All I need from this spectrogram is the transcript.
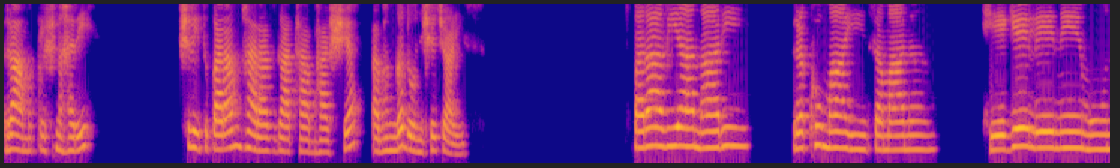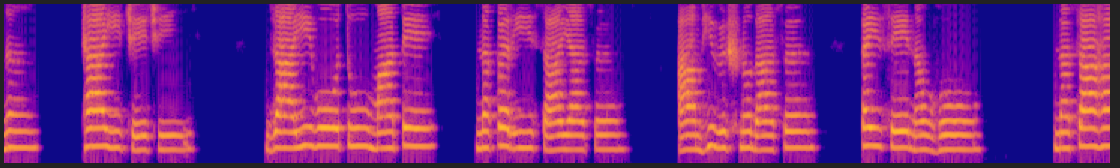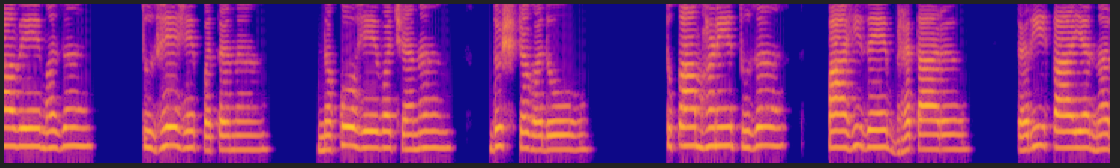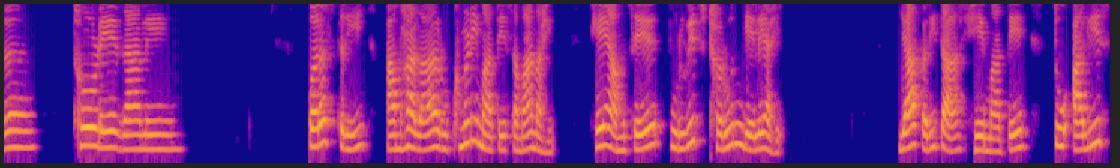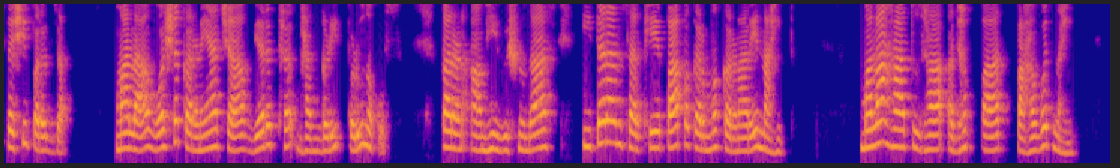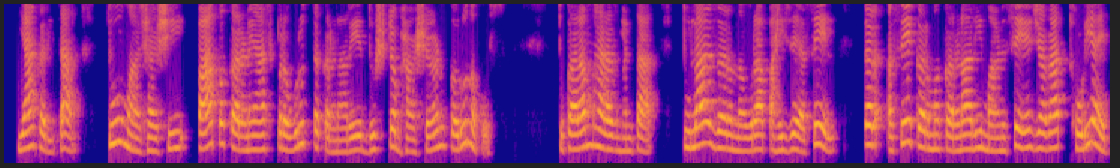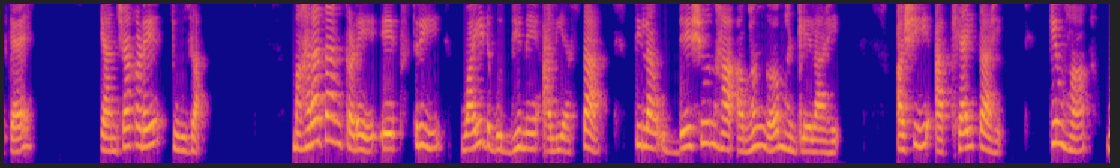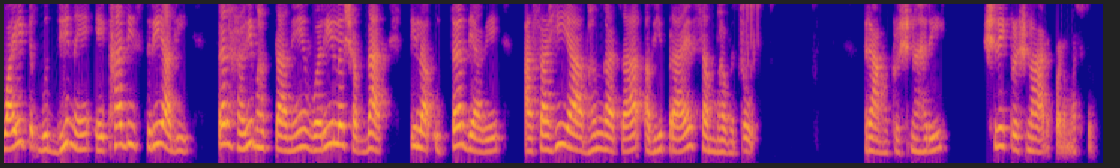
रामकृष्ण हरी। श्री तुकाराम महाराज गाथा भाष्य अभंग दोनशे चाळीस पराविया नारी रखुमाई समान। हे गेले नेमून ठाईचेची जाई वो तू माते न करी सायास। आम्ही विष्णुदास तैसे नव्हो। नसाहावे मज तुझे हे पतन नको हे वचन दुष्टवदो. तुका म्हणे तुझ पाहिजे भ्रतार तरी काय नर थोडे झाले परस्त्री आम्हाला रुक्मिणी माते समान आहे हे आमचे पूर्वीच ठरून गेले आहे. याकरिता हे माते तू आलीस तशी परत जा. मला वश करण्याच्या व्यर्थ भानगडीत पडू नकोस. कारण आम्ही विष्णुदास इतरांसारखे पापकर्म करणारे नाहीत. मला हा तुझा अधपात पाहवत नाही. याकरिता तू माझ्याशी पाप करण्यास प्रवृत्त करणारे दुष्ट भाषण करू नकोस. तुकाराम महाराज म्हणतात तुला जर नवरा पाहिजे असेल तर असे कर्म करणारी माणसे जगात थोडी आहेत काय? त्यांच्याकडे तू जा. महाराजांकडे एक स्त्री वाईट बुद्धीने आली असता तिला उद्देशून हा अभंग म्हटलेला आहे. अशी आख्यायिका आहे. किंवा वाईट बुद्धीने एखादी स्त्री आली तर हरिभक्ताने वरील शब्दात तिला उत्तर द्यावे असाही या अभंगाचा अभिप्राय संभवतो. रामकृष्ण हरी श्रीकृष्ण अर्पण मस्तू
